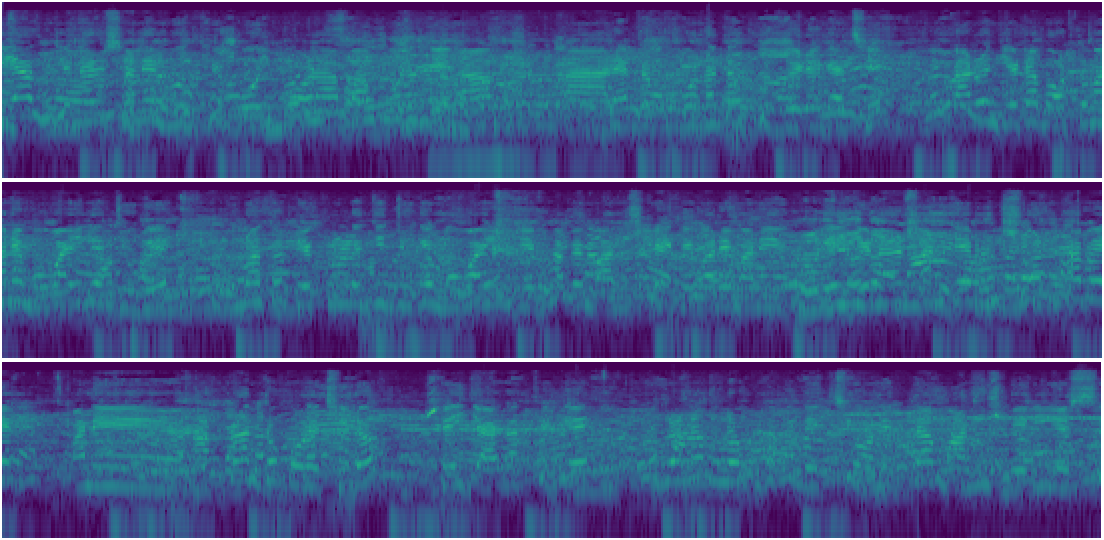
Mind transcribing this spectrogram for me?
ইয়াং জেনারেশনের মধ্যে বই পড়া বা বই কেনা আর একটা প্রবণতা খুব বেড়ে গেছে। কারণ যেটা বর্তমানে মোবাইলের যুগে, উন্নত টেকনোলজির যুগে মোবাইল যেভাবে মানুষকে একেবারে মানে এই জেনারেশনকে ভীষণভাবে মানে আক্রান্ত করেছিল, সেই জায়গা থেকে তুলনামূলকভাবে দেখছি অনেকটা মানুষ বেরিয়ে এসছে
